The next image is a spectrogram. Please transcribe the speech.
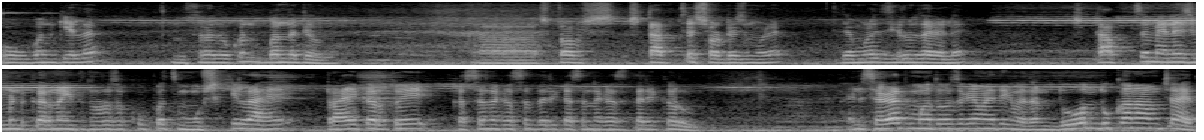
ओपन केलं दुसरं दुकान बंद ठेवलं. स्टॉप स्टाफच्या शॉर्टेजमुळे त्याच्यामुळे झिरो झालेलं आहे. स्टाफचं मॅनेजमेंट करणं इथं थोडंसं खूपच मुश्किल आहे. ट्राय करतोय कसं ना कसं तरी कसं ना कसं तरी करू. आणि सगळ्यात महत्त्वाचं काय माहिती आहे का? दोन दुकानं आमच्या आहेत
